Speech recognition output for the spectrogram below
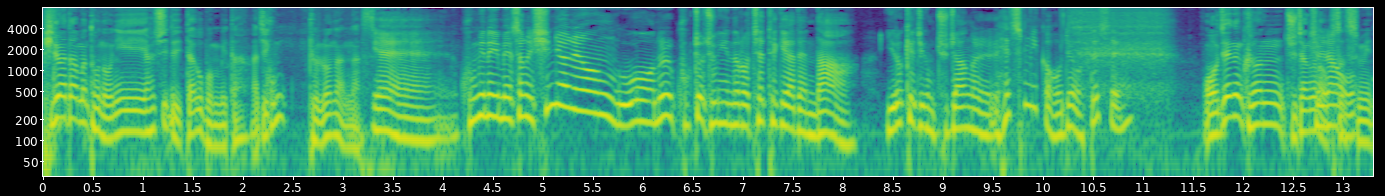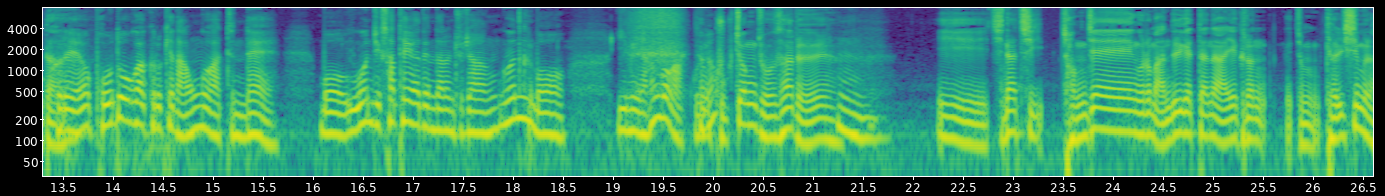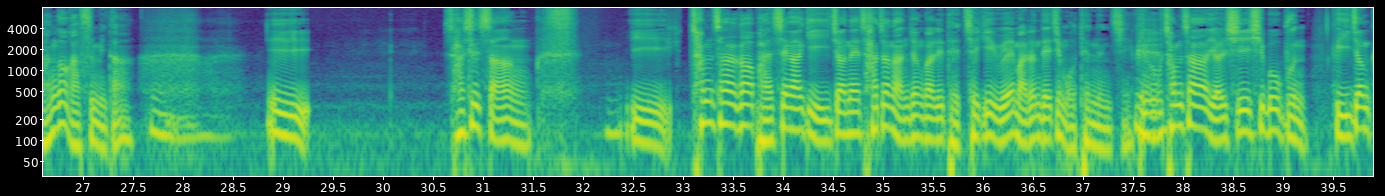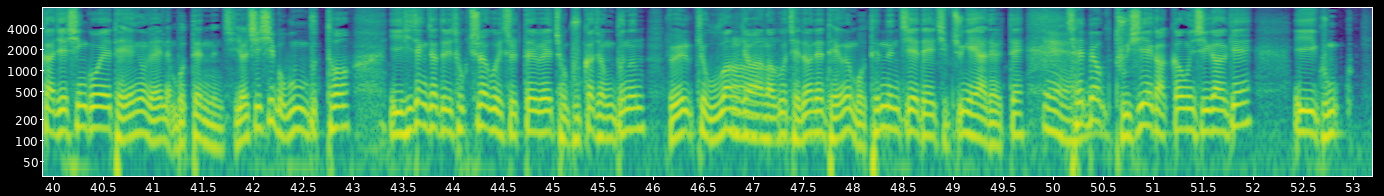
필요하다면 더 논의할 수도 있다고 봅니다. 아직 국, 결론은 안 났습니다. 예. 국민의힘에서는 신현영 의원을 국조 중인으로 채택해야 된다. 이렇게 지금 주장을 했습니까? 어제 어땠어요? 어제는 그런 주장은 없었습니다. 그래요. 보도가 그렇게 나온 것 같은데 뭐 의원직 사퇴해야 된다는 주장은 그, 뭐 이미 한 것 같고요. 국정조사를 음. 이 지나치 정쟁으로 만들겠다는 아예 그런 좀 결심을 한 것 같습니다. 음. 이 사실상 이 참사가 발생하기 이전에 사전 안전관리 대책이 왜 마련되지 못했는지 그리고 네. 참사 10시 15분 그 이전까지의 신고에 대응은 왜 못됐는지 10시 15분부터 이 희생자들이 속출하고 있을 때왜 국가 정부는 왜 이렇게 우왕좌왕하고 아. 제대로 된 대응을 못했는지에 대해 집중해야 될때 네. 새벽 2시에 가까운 시각에 이이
